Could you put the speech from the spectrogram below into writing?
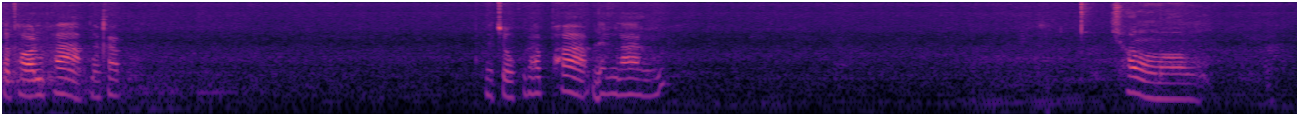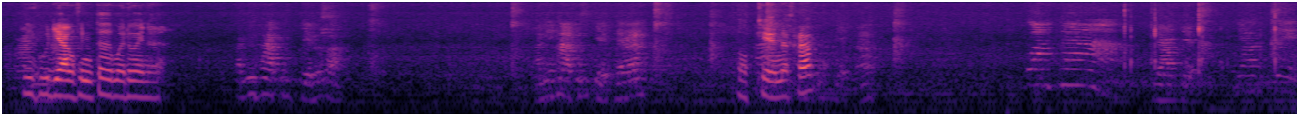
สะท้อนภาพนะครับ กระจกรับภาพด้านล่าง ช่องมอง มีหูดยางฟิลเตอร์มาด้วยนะ อันนี้ห้าคุณเกียรหรือเปล่า อันนี้ห้าคุณเกียรใช่ไหมโอเคนะครับเกียรนะ กว้างห้ายาวเกียรยาวเจ็ด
